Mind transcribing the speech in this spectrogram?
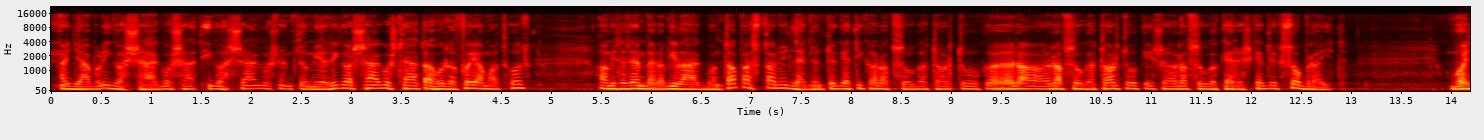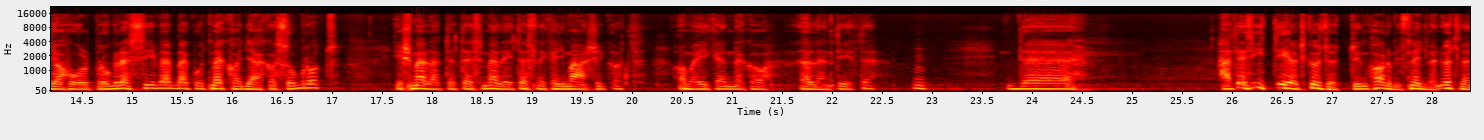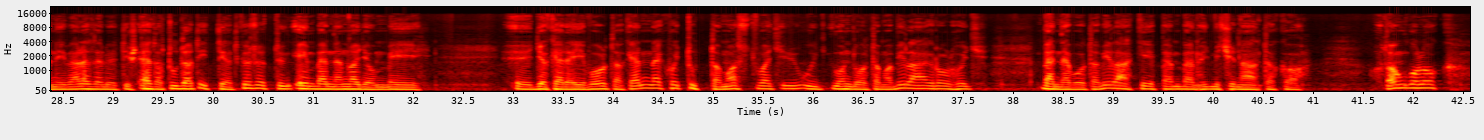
nagyjából igazságos, hát igazságos, nem tudom mi az igazságos, tehát ahhoz a folyamathoz, amit az ember a világban tapasztal, hogy ledöntögetik a rabszolgatartók, a rabszolgatartók és a rabszolgakereskedők szobrait vagy ahol progresszívebbek, ott meghagyják a szobrot, és mellette tesz, mellé tesznek egy másikat, amelyik ennek a ellentéte. Hm. De hát ez itt élt közöttünk, 30, 40, 50 évvel ezelőtt is ez a tudat itt élt közöttünk, én bennem nagyon mély gyökerei voltak ennek, hogy tudtam azt, vagy úgy gondoltam a világról, hogy benne volt a világképemben, hogy mit csináltak a, az angolok,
